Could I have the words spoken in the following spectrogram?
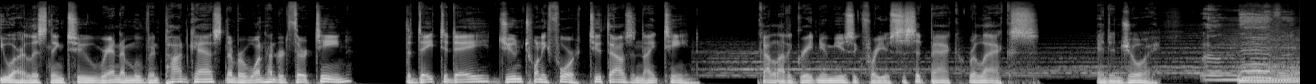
You are listening to Random Movement Podcast number 113. The date today, June 24, 2019. Got a lot of great new music for you, so sit back, relax, and enjoy. We'll never,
